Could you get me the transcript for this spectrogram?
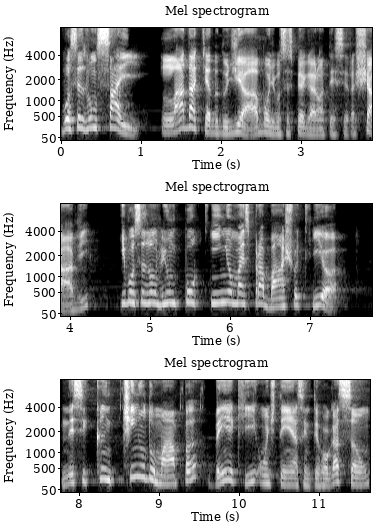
vocês vão sair lá da queda do diabo, onde vocês pegaram a terceira chave, e vocês vão vir um pouquinho mais para baixo aqui, ó, nesse cantinho do mapa, bem aqui onde tem essa interrogação,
